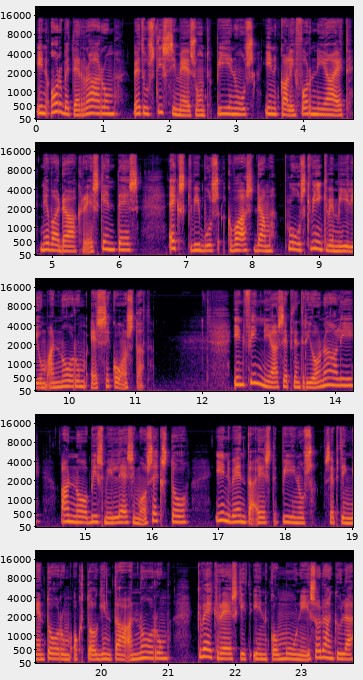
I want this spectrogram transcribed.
In orbe terrarum vetustissime sunt pinus in California et Nevada crescentes ex quibus quasdam plus quinque milium annorum esse constat. In Finnia septentrionali anno bismillesimo sexto inventa est pinus septingentorum octoginta annorum kve crescit in communi Sodankylä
